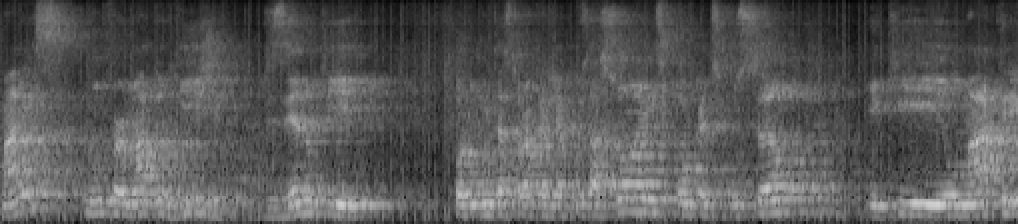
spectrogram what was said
mas num formato rígido, dizendo que foram muitas trocas de acusações, pouca discussão e que o Macri,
